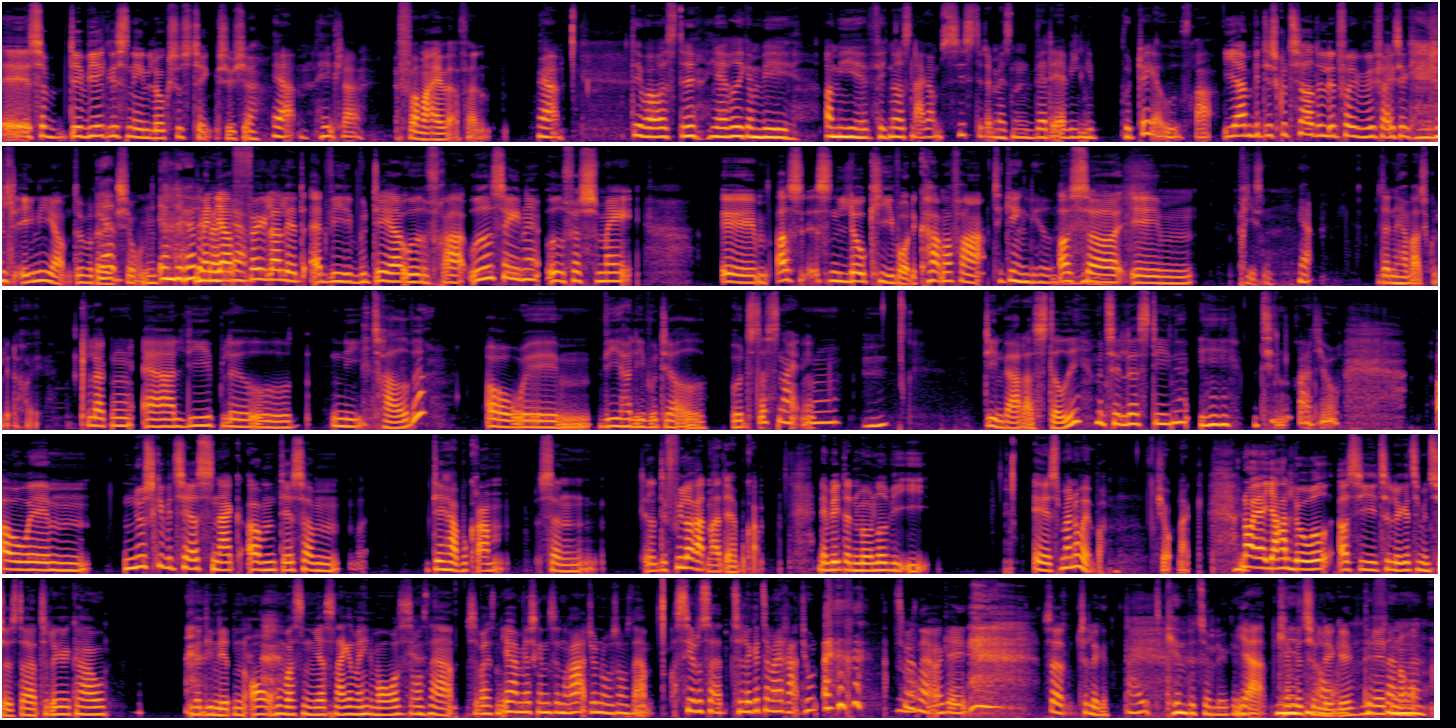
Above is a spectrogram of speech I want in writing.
Øh, så det er virkelig sådan en luksusting, synes jeg. ja, helt klart. For mig i hvert fald. Ja, det var også det. Jeg ved ikke, om vi om I fik noget at snakke om sidst, det der med, sådan, hvad det er, vi egentlig vurderer ud fra. Ja, vi diskuterede det lidt, for vi er faktisk ikke helt enige om det på Ja, redaktionen. Jamen, det hørte Men jeg jeg godt, ja. føler lidt, at vi vurderer ud fra udseende, ud fra smag, øhm, også sådan low-key, hvor det kommer fra, Tilgængelighed. og så øhm, prisen. Ja. Den her var sgu lidt høj. Klokken er lige blevet 9.30, og øhm, vi har lige vurderet onsdagsneglen. Mm. Din værter er stadig Mathilde og Stine i din radio. Og øhm, nu skal vi til at snakke om det, som det her program sådan, eller det fylder ret meget, det her program. Nemlig den måned, vi er i, øh, som er november. Sjovt nok. Mm. Nå ja, jeg har lovet at sige tillykke til min søster. Tillykke, Karo. Med de 19 år. Hun var sådan, jeg snakkede med hende i morges, så var sådan her, så var jeg sådan, ja, men jeg skal en radio nu, så var sådan her, siger du så tillykke til mig i radioen? så var sådan her, okay. Så tillykke. Ej, kæmpe tillykke. Ja, kæmpe 19 år. tillykke. Det er 19 år. fandme,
